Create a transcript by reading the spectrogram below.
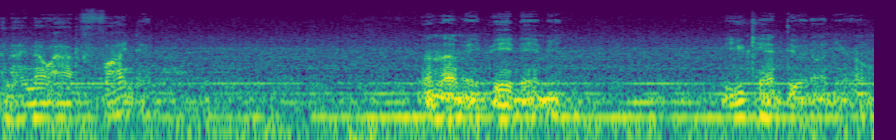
And I know how to find him. And that may be, Damien. But you can't do it on your own.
